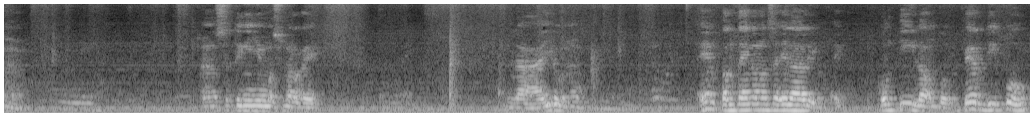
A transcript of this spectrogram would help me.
Hmm. Ano sa tingin niyo mas malaki? Layo, no? Ayun, pantay naman sa ilalim. Ay, konti lang to. Pero dito,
